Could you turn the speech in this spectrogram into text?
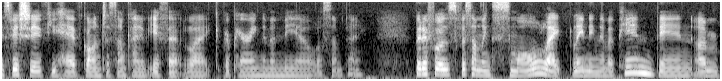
especially if you have gone to some kind of effort like preparing them a meal or something. But if it was for something small, like lending them a pen, then I'm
